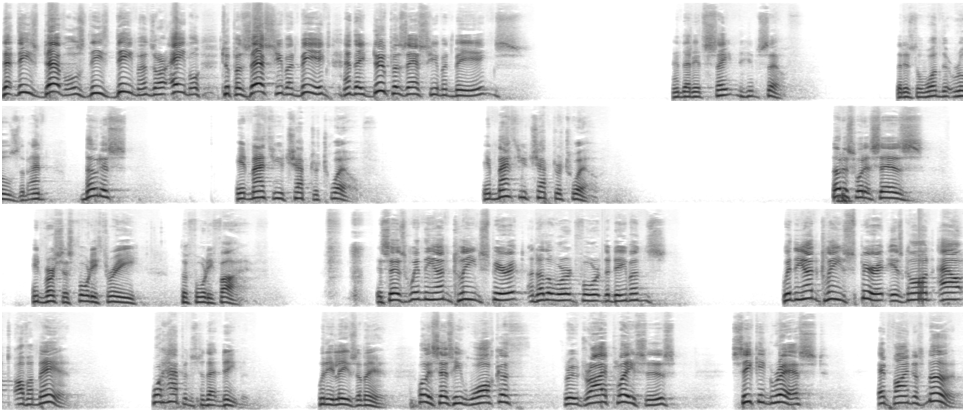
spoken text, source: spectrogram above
that these devils, these demons, are able to possess human beings, and they do possess human beings, and that it's Satan himself that is the one that rules them. And notice in Matthew chapter 12, in Matthew chapter 12, notice what it says in verses 43 to 45. It says, when the unclean spirit, another word for the demons, when the unclean spirit is gone out of a man, what happens to that demon when he leaves a man? Well, it says he walketh through dry places, seeking rest, and findeth none.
